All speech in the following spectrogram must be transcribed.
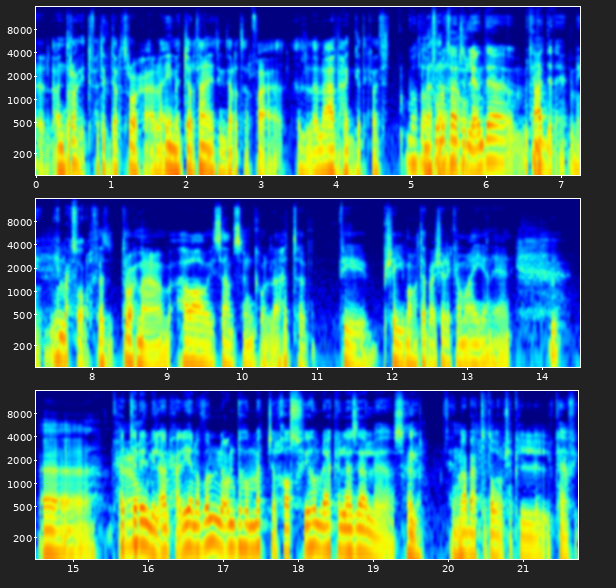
الأندرويد فتقدر تروح على أي متجر ثاني تقدر ترفع الألعاب حقتك مثل بالضبط المتاجر اللي عنده متعددة يعني هي محصورة. فتروح مع هواوي سامسونج ولا حتى في شيء ما هو تبع شركة معينة يعني. آه حتى ريلمي الآن حاليا أظن عندهم متجر خاص فيهم لكن لا زال صغير. يعني ما بعد تطور بشكل كافي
